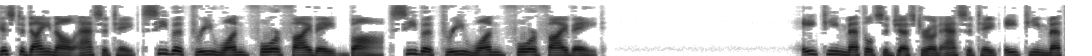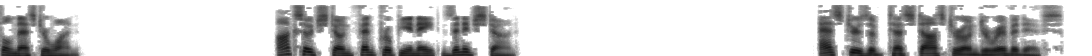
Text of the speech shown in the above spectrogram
Gustodienol acetate SIBA 31458 Ba SIBA 31458 18 methylsogesterone acetate 18 methyl nester 1 Oxogestone phenpropionate zinagestone Esters of testosterone derivatives.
